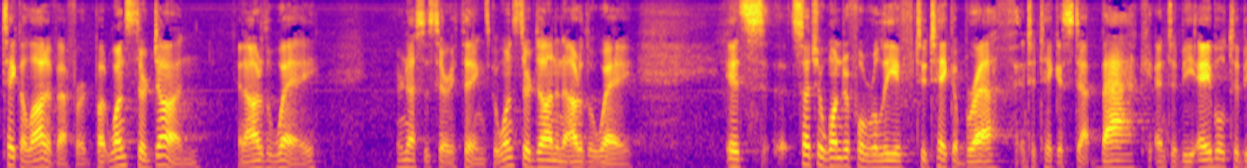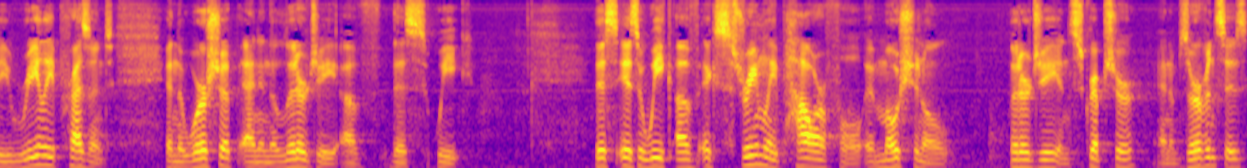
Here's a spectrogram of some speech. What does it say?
take a lot of effort. But once they're done and out of the way, they're necessary things. But once they're done and out of the way, it's such a wonderful relief to take a breath and to take a step back and to be able to be really present in the worship and in the liturgy of this week. This is a week of extremely powerful emotional liturgy and scripture and observances,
